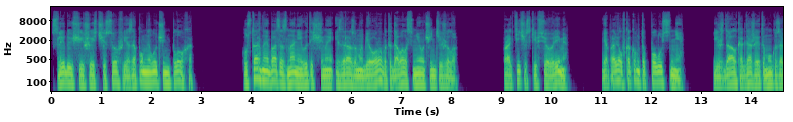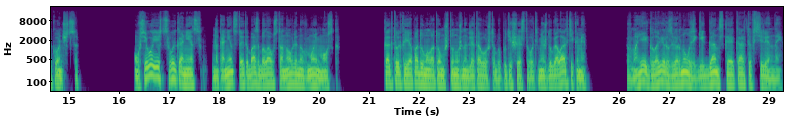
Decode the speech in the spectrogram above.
Следующие шесть часов я запомнил очень плохо. Кустарная база знаний, вытащенная из разума биоробота, давалась мне очень тяжело. Практически все время я провел в каком-то полусне и ждал, когда же эта мука закончится. У всего есть свой конец. Наконец-то эта база была установлена в мой мозг. Как только я подумал о том, что нужно для того, чтобы путешествовать между галактиками, в моей голове развернулась гигантская карта Вселенной.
